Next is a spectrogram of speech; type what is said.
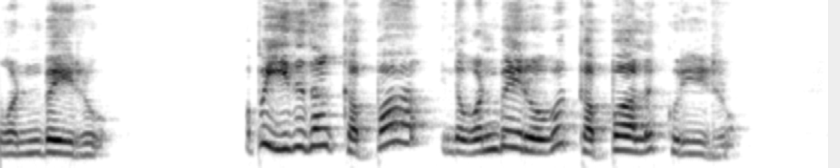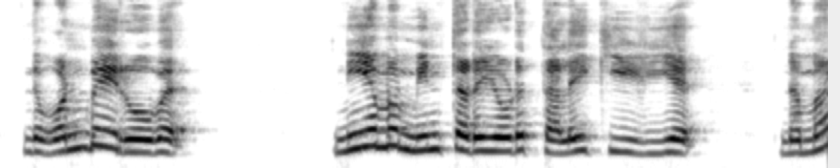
ஒன் பை ரோ அப்போ இதுதான் கப்பா. இந்த ஒன் பை ரோவை கப்பால் குறியிடுறோம். இந்த ஒன் பை ரோவை நியம மின்தடையோட தலைக்கீழிய நம்ம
